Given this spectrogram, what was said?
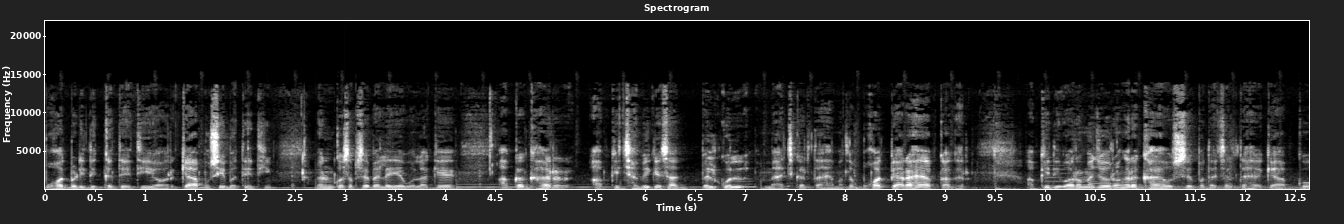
बहुत बड़ी दिक्कतें थी और क्या मुसीबतें थी। मैंने उनको सबसे पहले ये बोला कि आपका घर आपकी छवि के साथ बिल्कुल मैच करता है मतलब बहुत प्यारा है आपका घर। आपकी दीवारों में जो रंग रखा है, उससे पता चलता है कि आपको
